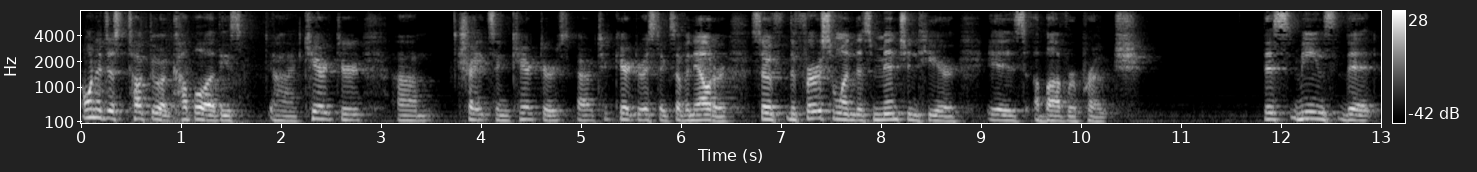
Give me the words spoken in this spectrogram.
I want to just talk through a couple of these uh, character um, traits and characters uh, characteristics of an elder. So the first one that's mentioned here is above reproach. This means that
